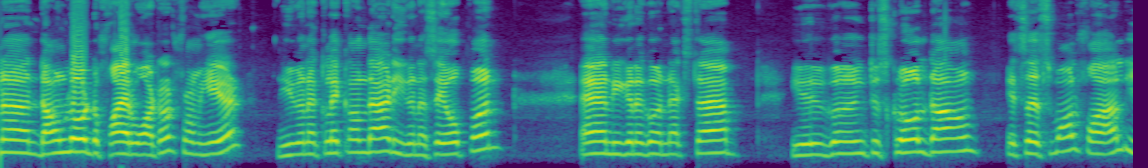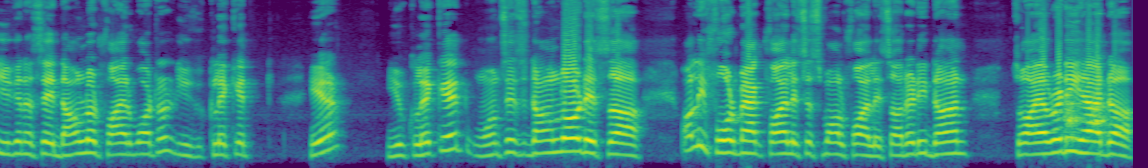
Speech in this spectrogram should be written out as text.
to download the Firewater from here. You're to click on that. You're to say open and you're to go next tab. You're going to scroll down. It's a small file. You're going to say download Firewater. You click it here. You click it. Once it's download it's uh, only 4 meg file. It's a small file. It's already done. So I already had uh,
